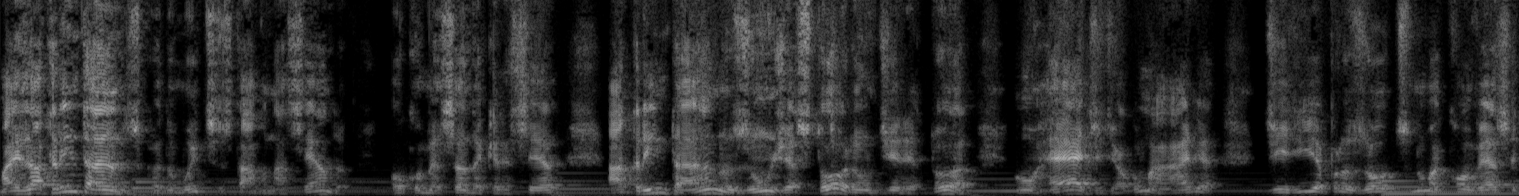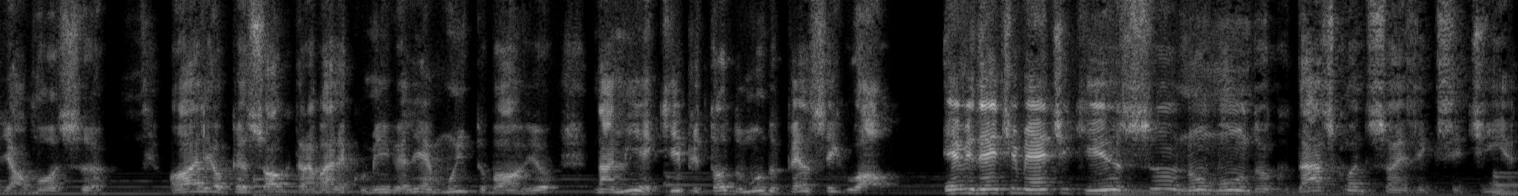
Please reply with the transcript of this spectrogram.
Mas há 30 anos, quando muitos estavam nascendo, ou começando a crescer, há 30 anos, um gestor, um diretor, um head de alguma área, diria para os outros, numa conversa de almoço, olha, o pessoal que trabalha comigo ali é muito bom, viu? Na minha equipe, todo mundo pensa igual. Evidentemente que isso, no mundo das condições em que se tinha,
